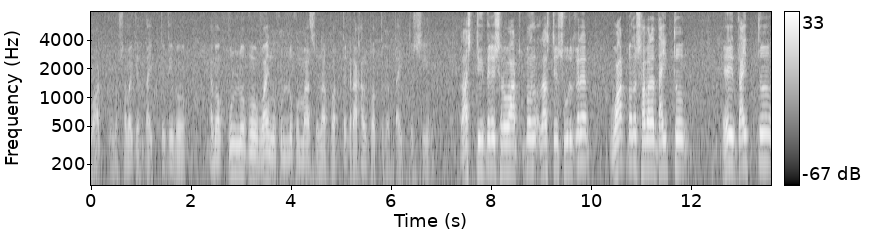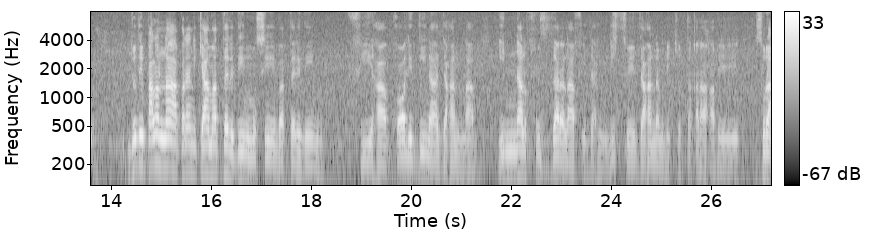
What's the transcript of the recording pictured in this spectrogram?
ওয়ার্ড করল সবাইকে দায়িত্ব দেব এবং কুল্লুকুম ওয়াইন কুল্লুকুমা সোলা প্রত্যেক রাখাল প্রত্যেকের দায়িত্বশীল। রাষ্ট্রীয় থেকে শুরু ওয়ার্ড রাষ্ট্রীয় শুরু করে ওয়ার্ড পর্যন্ত সবার দায়িত্ব। এই দায়িত্ব যদি পালন না করেন, কেয়ামতের দিন, মুসিবতের দিন। ফিহা খলিদিনা জাহান্নাম। ইন্নাল ফুজ্জার লাফি জাহিন নিশ্চয়ই জাহান্নামে নিক্ষিপ্ত করা হবে। সুরা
